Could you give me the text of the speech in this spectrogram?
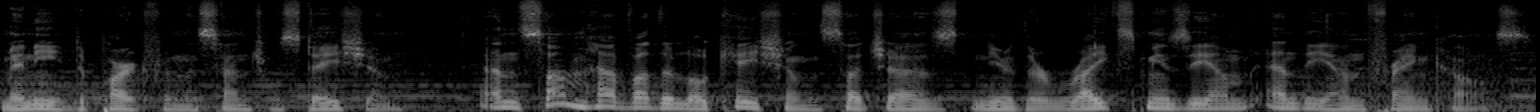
Many depart from the central station, and some have other locations such as near the Rijksmuseum and the Anne Frank House.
